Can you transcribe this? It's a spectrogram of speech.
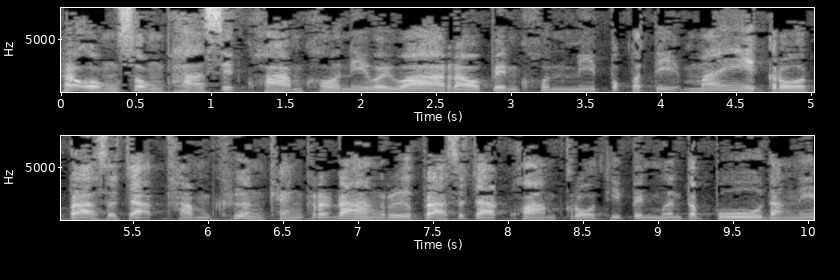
พระองค์ทรงพาสิทธิความข้อนี้ไว้ว่าเราเป็นคนมีปกติไม่โกรธปราศจากทำเครื่องแข็งกระด้าง หรือปราศจากความโกรธที่เป็นเหมือนตะปูดังนี้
